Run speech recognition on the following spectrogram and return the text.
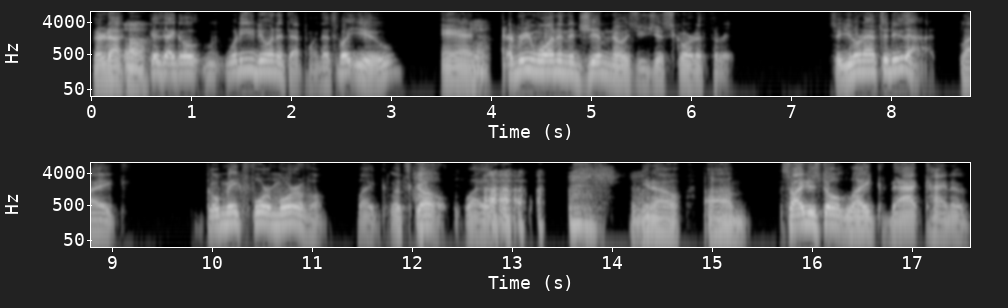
They're done. Because uh, I go, what are you doing at that point? That's about you. And yeah. everyone in the gym knows you just scored a three. So you don't have to do that. Like, go make four more of them. Like, let's go. Like, you know, um, so I just don't like that kind of,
